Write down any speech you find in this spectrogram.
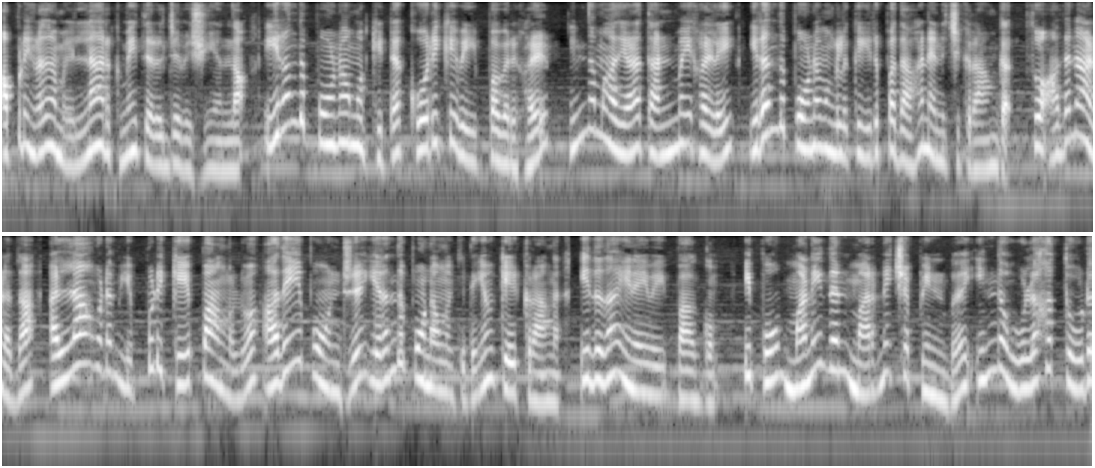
அப்படிங்கிறது நம்ம எல்லாருக்குமே தெரிஞ்ச விஷயம்தான். இறந்து போனவங்க கிட்ட கோரிக்கை வைப்பவர்கள் இந்த மாதிரியான தன்மைகளை இறந்து போனவங்களுக்கு இருப்பதாக நினைச்சுக்கிறாங்க. சோ அதனாலதான் அல்லாஹ்விடம் எப்படி கேட்பாங்களோ அதே போன்று இறந்து போனவங்க கிட்டையும் கேட்கிறாங்க. இதுதான் இணை அமைப்பாகும் இப்போ மனிதன் மரணிச்ச பின்பு இந்த உலகத்தோடு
